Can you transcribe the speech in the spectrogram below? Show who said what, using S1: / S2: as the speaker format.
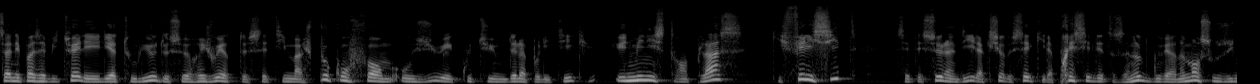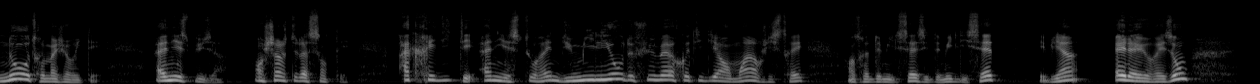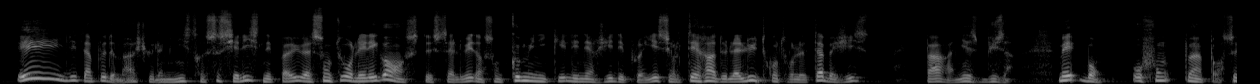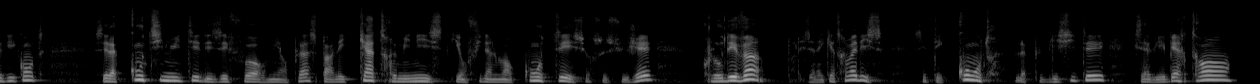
S1: ça n'est pas habituel et il y a tout lieu de se réjouir de cette image peu conforme aux us et coutumes de la politique. Une ministre en place qui félicite, c'était ce lundi, l'action de celle qui l'a précédée dans un autre gouvernement sous une autre majorité. Agnès Buzyn, en charge de la santé, a crédité Agnès Touraine du million de fumeurs quotidiens en moins enregistrés entre 2016 et 2017. Eh bien, elle a eu raison. Et il est un peu dommage que la ministre socialiste n'ait pas eu à son tour l'élégance de saluer dans son communiqué l'énergie déployée sur le terrain de la lutte contre le tabagisme par Agnès Buzyn. Mais bon, au fond, peu importe. Ce qui compte, c'est la continuité des efforts mis en place par les quatre ministres qui ont finalement compté sur ce sujet. Claude Evin, dans les années 90, c'était contre la publicité. Xavier Bertrand,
